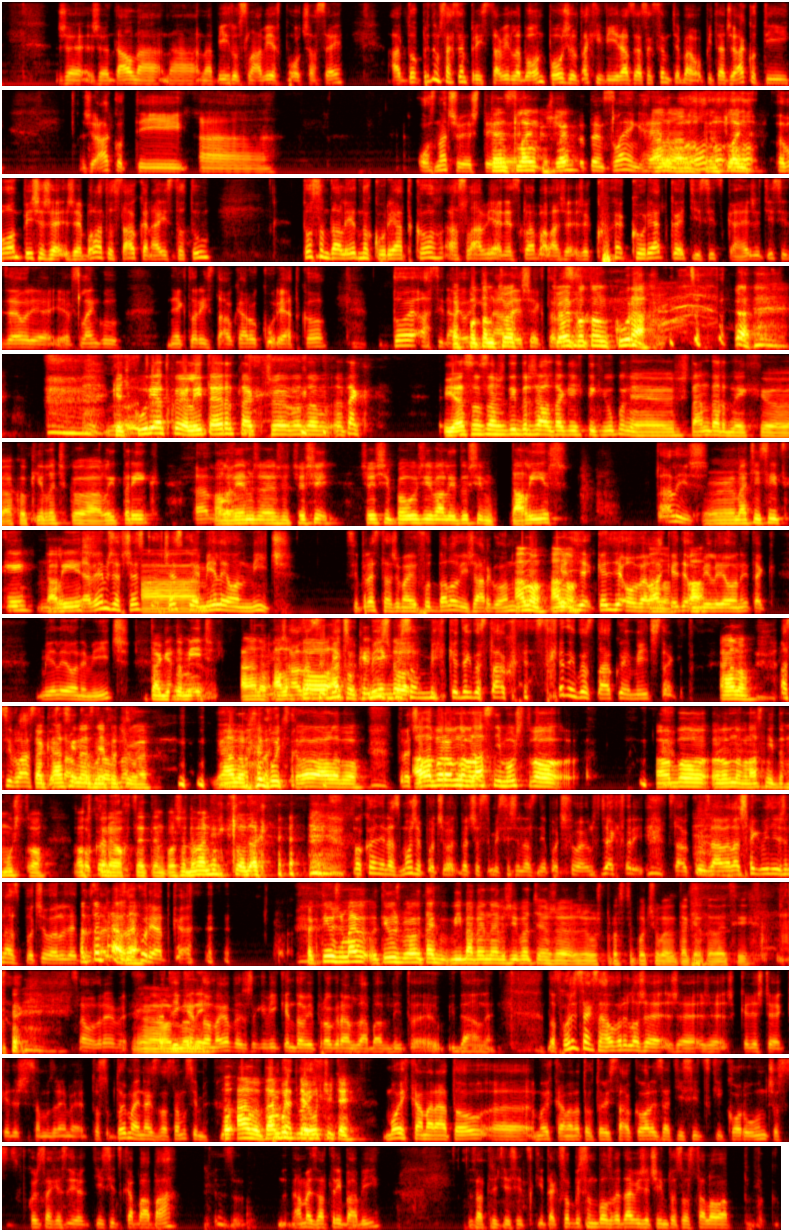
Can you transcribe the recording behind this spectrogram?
že, že dal na, na, na výhru Slávie v polčase. A to, pritom sa chcem pristaviť, lebo on použil taký výraz, ja sa chcem teba opýtať, že ako ty, že ako ty uh, označuješ tie... Ten slang, že? Ten slang, hej, áno, lebo, áno, on, ten slang. On, lebo on píše, že, že bola to stávka na istotu, to som dal jedno kuriatko a Slávia nesklabala, že, že kuriatko je tisícka, hej, že tisíc eur je, je v slangu niektorých stavkárov kuriatko. To je asi tak potom čo, ktoré čo je potom kura? Keď no, kuriatko je liter, tak čo je potom... Tak ja som sa vždy držal takých tých úplne štandardných e, ako kilečko a litrík, ano. ale viem, že, že Češi, Češi používali, tuším, talíř. Talíř. E, na tisícky, mm. talíř. Ja viem, že v Česku, a... v Česku je milión míč. Si predstav, že majú futbalový žargón. Áno, áno. Keď ide, keď ide o veľa, áno. keď ide o milióny, tak milióny míč. Tak je to míč. Áno, ale, ale to, míč, ako keď míč niekto... Som, keď niekto stávkuje, keď niekto stávkuje míč, tak Áno. Asi vlastne Tak asi nás rovno. nepočúva. Áno, buď to, alebo, Prečo? alebo rovno vlastní mužstvo, alebo rovno vlastní to mužstvo, od Pokojne. ktorého chce ten požadovaný výsledok. Pokojne nás môže počúvať, prečo si myslíš, že nás nepočúvajú ľudia, ktorí stavkujú za veľa, však vidíš, že nás počúvajú ľudia, ktorí stavkujú za kuriatka. Tak tí už, majú, tí už majú tak vybavené v živote, že, že už proste počúvajú takéto veci. Samozrejme. No, Pred víkendom, taký víkendový program zábavný, to je ideálne. No v Kožicách sa hovorilo, že, že, že keď, ešte, keď ešte samozrejme, to, to ma inak sa musím... No áno, tam buďte mojich, určite. Mojich kamarátov, uh, mojich kamarátov, ktorí stavkovali za tisícky korún, čo v Kožicách je tisícka baba, dáme za tri baby, za 3000, tak so by som bol zvedavý, že čím to zostalo a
